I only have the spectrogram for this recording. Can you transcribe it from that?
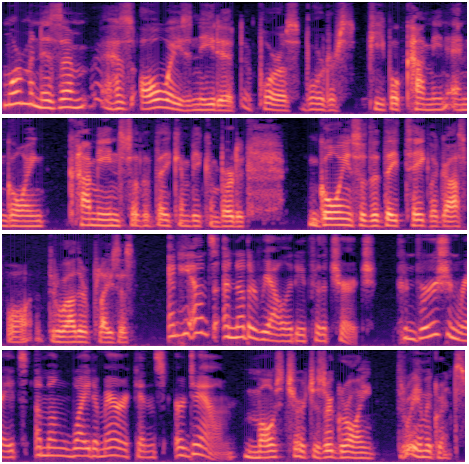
Mormonism has always needed porous borders, people coming and going, coming so that they can be converted, going so that they take the gospel through other places. And he adds another reality for the church conversion rates among white Americans are down. Most churches are growing through immigrants.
